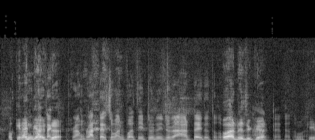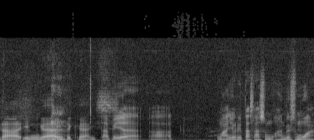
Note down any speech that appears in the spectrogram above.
Oh, kirain Orang nggak praktek- ada. orang praktek cuman buat tidur tidur ada itu tetap Oh, ada. juga? ada tetap Oh, kirain nggak ada guys. Tapi ya eh, mayoritas lah semua hampir semua.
